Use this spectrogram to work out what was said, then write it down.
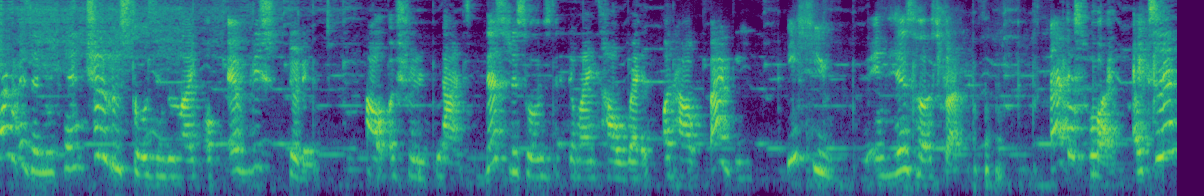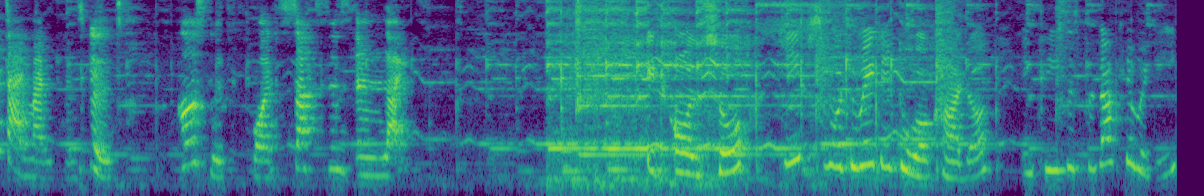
Time is an essential resource in the life of every student. How a student plans this resource determines how well or how badly he she in his her studies. That is why excellent time management skills skills for success in life. It also keeps motivated to work harder, increases productivity,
